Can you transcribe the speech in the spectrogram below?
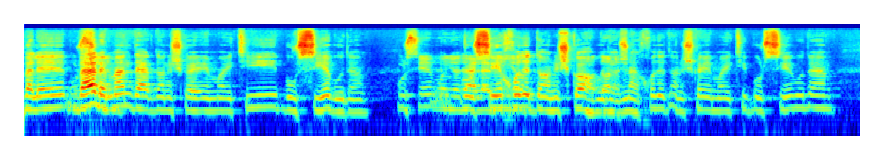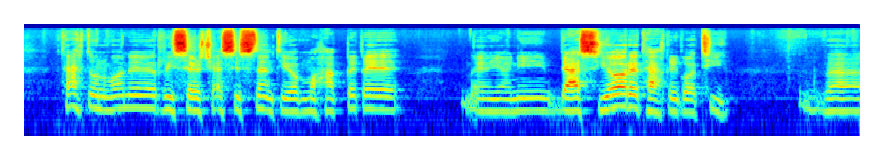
بله بله من در دانشگاه MIT بورسیه بودم. بورسیه بورسیه خود دانشگاه بودم. نه خود دانشگاه MIT بورسیه بودم. تحت عنوان research assistant یا محقق یعنی دستیار تحقیقاتی. و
